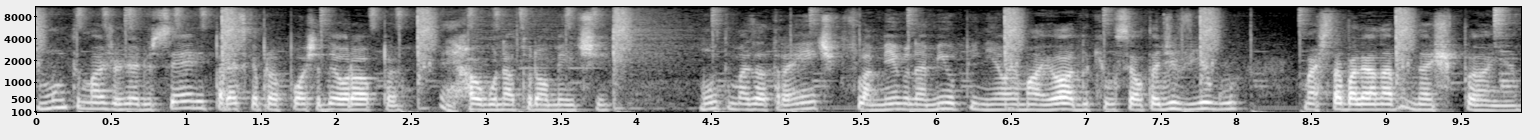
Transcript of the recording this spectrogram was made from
muito mais Rogério Ceni, parece que a proposta da Europa é algo naturalmente muito mais atraente. O Flamengo, na minha opinião, é maior do que o Celta de Vigo, mas trabalhar na, na Espanha,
